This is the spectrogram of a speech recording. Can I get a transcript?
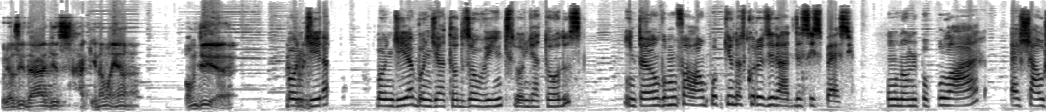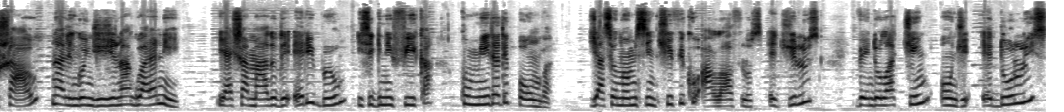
curiosidades aqui na manhã. Bom dia. Bom dia. Bom dia, bom dia a todos os ouvintes, bom dia a todos. Então, vamos falar um pouquinho das curiosidades dessa espécie. O nome popular é chau chau na língua indígena guarani e é chamado de eribrum e significa comida de pomba. Já seu nome científico, Alophilus edilus, vem do latim, onde edulis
